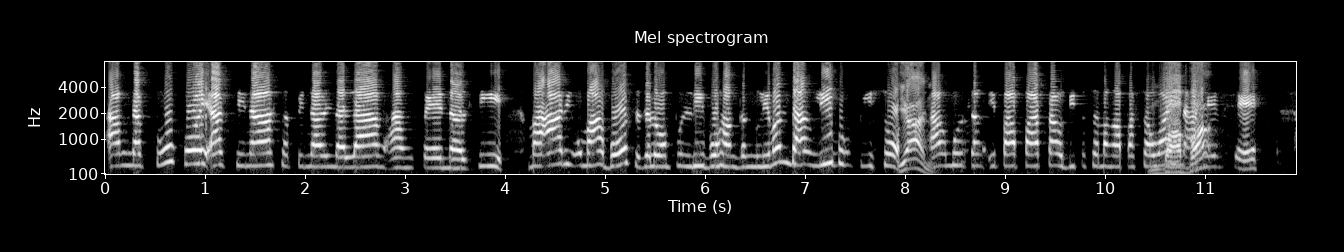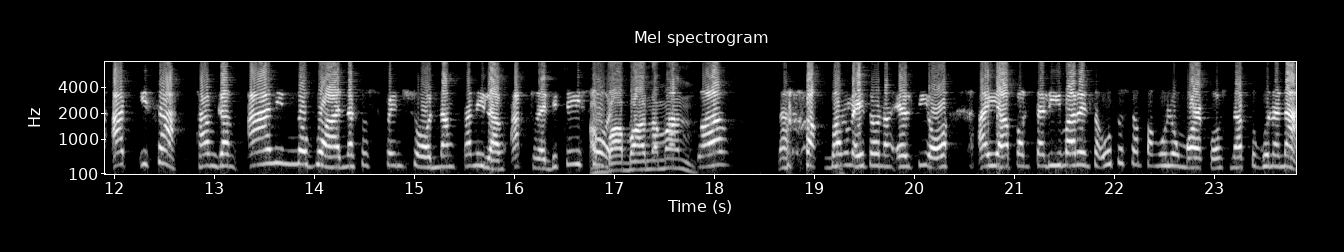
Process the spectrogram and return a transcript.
ang natukoy at sinasapinal na lang ang penalty. Maaring umabot sa 20,000 hanggang 500,000 piso Yan. ang multang ipapataw dito sa mga pasaway Ang na baba. ahente at isa hanggang anim na buwan na suspensyon ng kanilang accreditation Ang baba naman. hakbang na hakbang na ito ng LTO ay uh, pagtalima rin sa utos ng Pangulong Marcos na tugunan na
